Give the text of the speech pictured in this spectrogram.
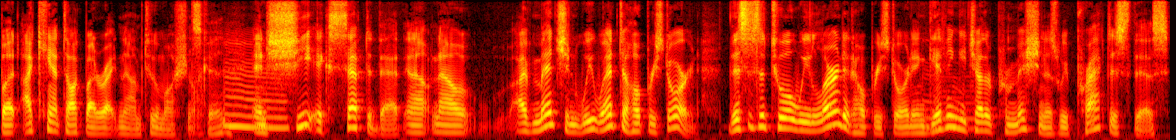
but I can't talk about it right now. I'm too emotional. That's good. Mm. And she accepted that. Now, now I've mentioned we went to Hope Restored. This is a tool we learned at Hope Restored, and mm. giving each other permission as we practice this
